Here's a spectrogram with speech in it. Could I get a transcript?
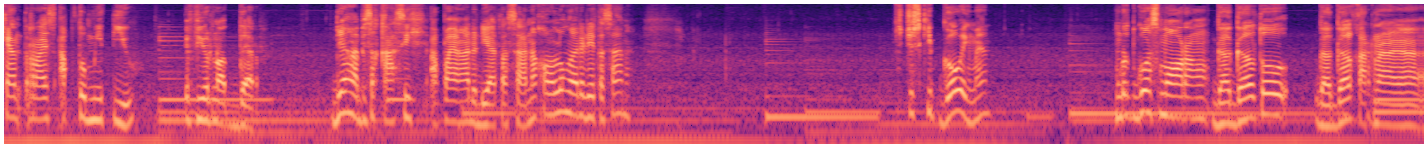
can't rise up to meet you if you're not there. Dia nggak bisa kasih apa yang ada di atas sana kalau lo nggak ada di atas sana. Just keep going man menurut gue semua orang gagal tuh gagal karena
